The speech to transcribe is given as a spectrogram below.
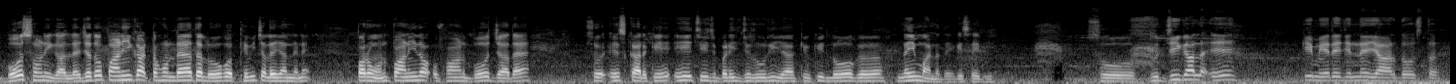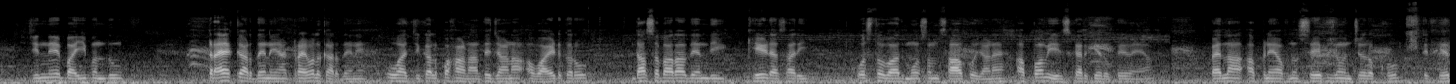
ਬਹੁਤ ਸੋਹਣੀ ਗੱਲ ਹੈ। ਜਦੋਂ ਪਾਣੀ ਘੱਟ ਹੁੰਦਾ ਤਾਂ ਲੋਕ ਉੱਥੇ ਵੀ ਚਲੇ ਜਾਂਦੇ ਨੇ। ਪਰ ਹੁਣ ਪਾਣੀ ਦਾ ਉਫਾਨ ਬਹੁਤ ਜ਼ਿਆਦਾ ਹੈ। ਸੋ ਇਸ ਕਰਕੇ ਇਹ ਚੀਜ਼ ਬੜੀ ਜ਼ਰੂਰੀ ਆ ਕਿਉਂਕਿ ਲੋਕ ਨਹੀਂ ਮੰਨਦੇ ਕਿਸੇ ਦੀ। ਸੋ ਦੂਜੀ ਗੱਲ ਇਹ ਕਿ ਮੇਰੇ ਜਿੰਨੇ ਯਾਰ ਦੋਸਤ, ਜਿੰਨੇ ਭਾਈ ਬੰਦੂ ਟਰੈਕ ਕਰਦੇ ਨੇ ਆ ਟਰੈਵਲ ਕਰਦੇ ਨੇ, ਉਹ ਅੱਜ ਕੱਲ ਪਹਾੜਾਂ ਤੇ ਜਾਣਾ ਅਵੋਇਡ ਕਰੋ। 10 12 ਦਿਨ ਦੀ ਖੇਡ ਹੈ ਸਾਰੀ, ਉਸ ਤੋਂ ਬਾਅਦ ਮੌਸਮ ਸਾਫ਼ ਹੋ ਜਾਣਾ। ਆਪਾਂ ਵੀ ਇਸ ਕਰਕੇ ਰੁਕੇ ਹੋਏ ਹਾਂ ਪਹਿਲਾਂ ਆਪਣੇ ਆਪ ਨੂੰ ਸੇਫ ਜ਼ੋਨ 'ਚ ਰੱਖੋ ਤੇ ਫਿਰ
